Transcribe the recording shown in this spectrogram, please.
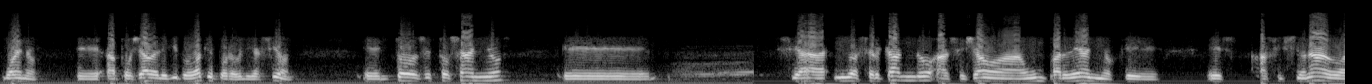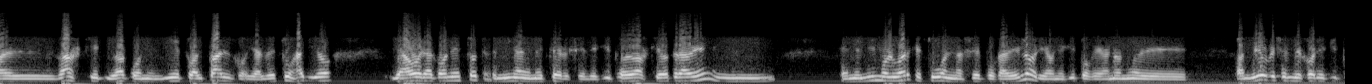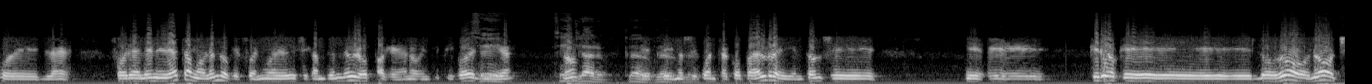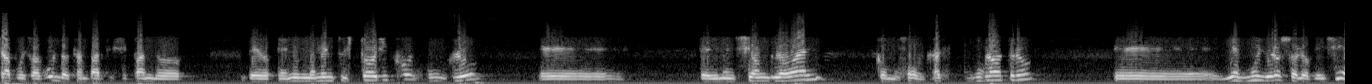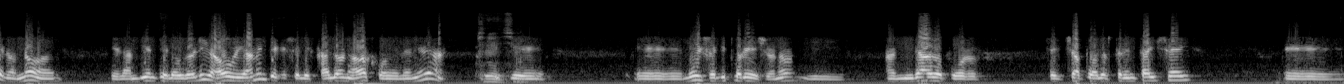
bueno, eh, apoyaba al equipo de por obligación. En todos estos años eh, se ha ido acercando, hace ya un par de años que es aficionado al básquet y va con el nieto al palco y al vestuario, y ahora con esto termina de meterse el equipo de básquet otra vez en el mismo lugar que estuvo en las épocas de Gloria, un equipo que ganó nueve, cuando digo que es el mejor equipo de la, fuera del NBA, estamos hablando que fue nueve veces campeón de Europa, que ganó veintipico de liga. Sí, claro, claro, este, No sé cuánta Copa del Rey, entonces eh, eh, creo que los dos, ¿no? Chapo y Facundo están participando en un momento histórico, un club eh, de dimensión global, como casi ningún otro, eh, y es muy groso lo que hicieron, ¿no? El ambiente de la Euroliga, obviamente que es el escalón abajo de la NBA. Sí, Que, eh, muy feliz por ello, ¿no? Y admirado por el Chapo a los 36 eh,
